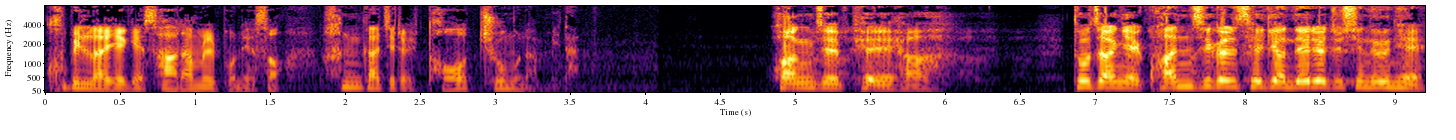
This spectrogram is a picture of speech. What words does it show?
쿠빌라이에게 사람을 보내서 한 가지를 더 주문합니다. 황제 폐하, 도장에 관직을 새겨 내려주신 은혜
